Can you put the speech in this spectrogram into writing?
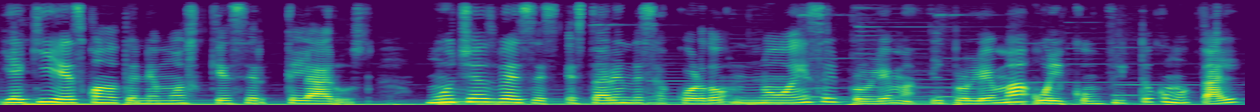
Y aquí es cuando tenemos que ser claros. Muchas veces estar en desacuerdo no es el problema. El problema o el conflicto como tal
